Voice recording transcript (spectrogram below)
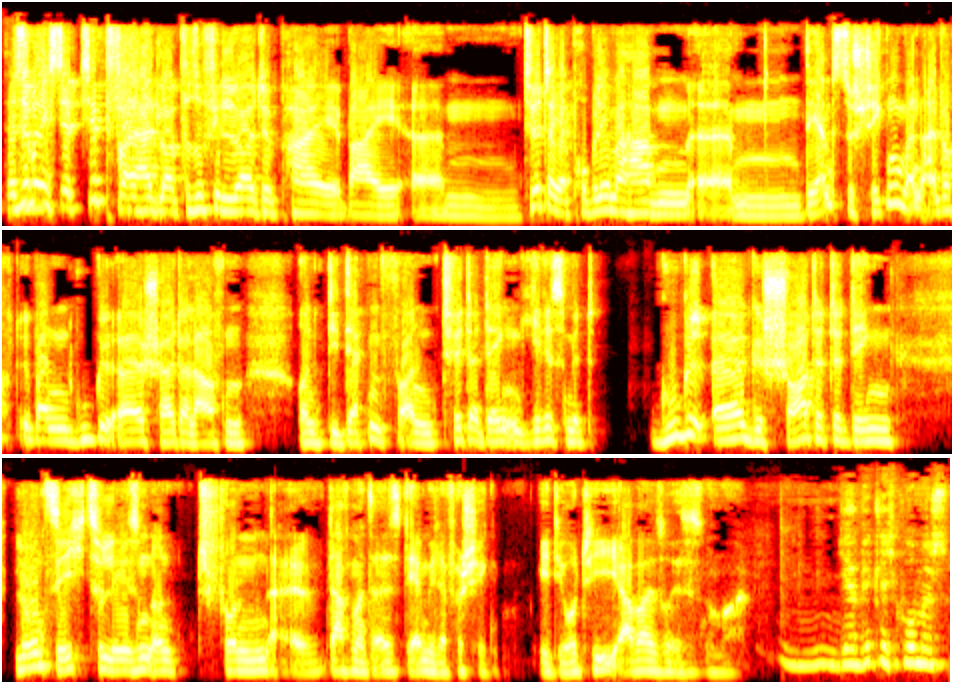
Das ist übrigens der Tipp, weil halt Leute, so viele Leute bei, bei ähm, Twitter ja Probleme haben, ähm, DMs zu schicken, man einfach über einen Google Earl Schalter laufen und die Deppen von Twitter denken, jedes mit Google Earl geschortete Ding lohnt sich zu lesen und schon äh, darf man es als DM wieder verschicken. Idiotie, aber so ist es nun mal. Ja, wirklich komisch.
